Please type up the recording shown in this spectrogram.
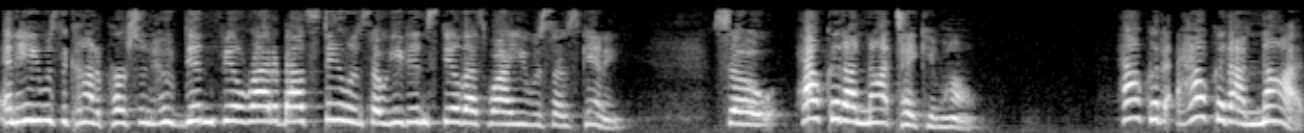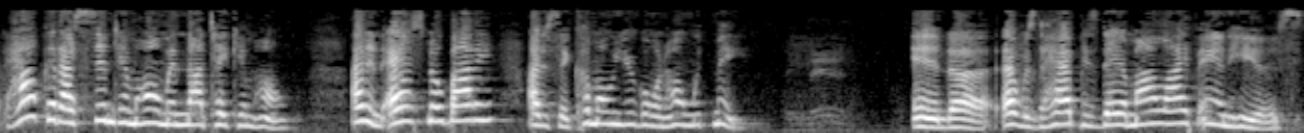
And he was the kind of person who didn't feel right about stealing, so he didn't steal. That's why he was so skinny. So how could I not take him home? How could, how could I not? How could I send him home and not take him home? I didn't ask nobody. I just said, come on, you're going home with me. Amen. And, uh, that was the happiest day of my life and his.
